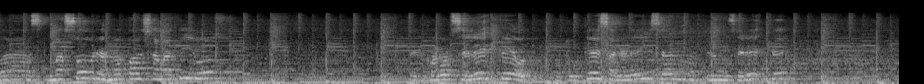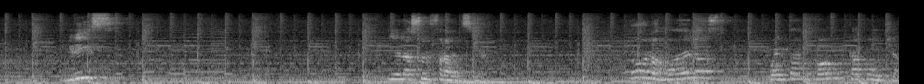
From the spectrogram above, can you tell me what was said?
más, más sobrios, no tan llamativos. Color celeste o, turquesa que le dicen, tiene un celeste gris y el azul Francia. Todos los modelos cuentan con capucha.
